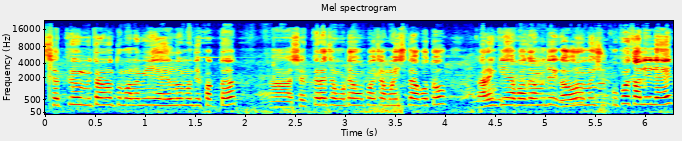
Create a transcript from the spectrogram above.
शेतकरी मित्रांनो तुम्हाला मी या व्हिडिओमध्ये फक्त शेतकऱ्याच्या मोठ्या मापाच्या म्हैशी दाखवतो. कारण की या बाजारामध्ये गावरान म्हशी खूपच आलेल्या आहेत.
